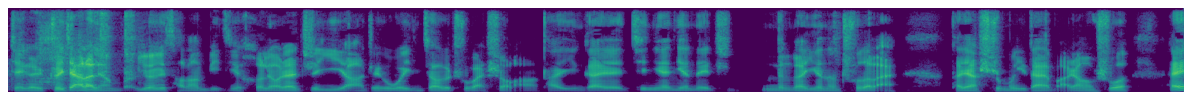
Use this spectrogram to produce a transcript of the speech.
这个追加了两本《粤语草堂笔记》和《聊斋志异》啊，这个我已经交给出版社了啊，他应该今年年内能够也能出得来。大家拭目以待吧。然后说，哎，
